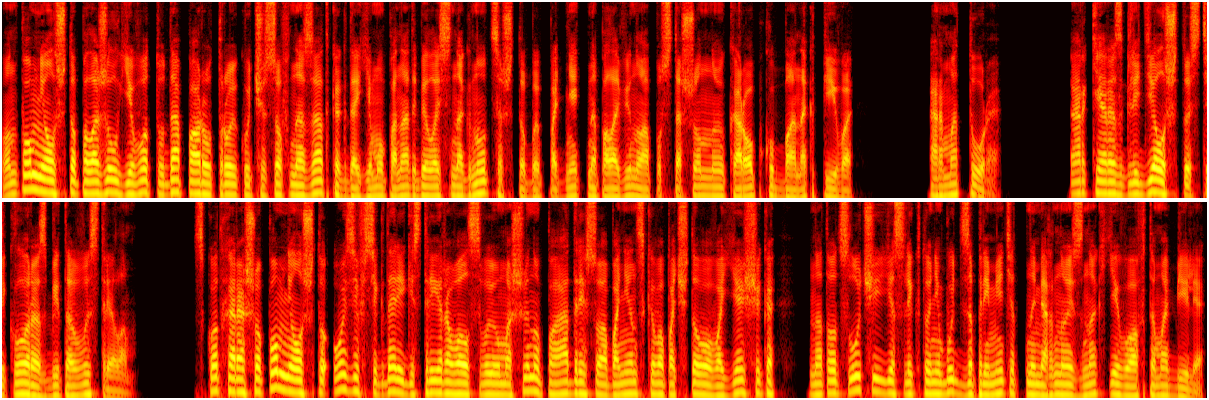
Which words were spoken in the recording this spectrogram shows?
Он помнил, что положил его туда пару-тройку часов назад, когда ему понадобилось нагнуться, чтобы поднять наполовину опустошенную коробку банок пива. Арматура. Арки разглядел, что стекло разбито выстрелом. Скотт хорошо помнил, что Ози всегда регистрировал свою машину по адресу абонентского почтового ящика на тот случай, если кто-нибудь заприметит номерной знак его автомобиля.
